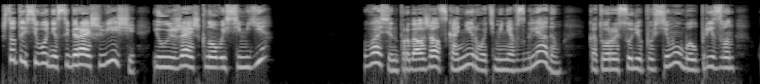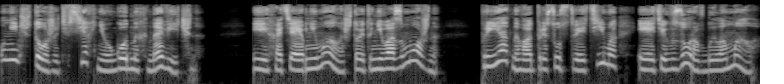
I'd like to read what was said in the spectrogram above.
что ты сегодня собираешь вещи и уезжаешь к новой семье? Васин продолжал сканировать меня взглядом, который, судя по всему, был призван уничтожить всех неугодных навечно. И хотя я понимала, что это невозможно, приятного от присутствия Тима и этих взоров было мало.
